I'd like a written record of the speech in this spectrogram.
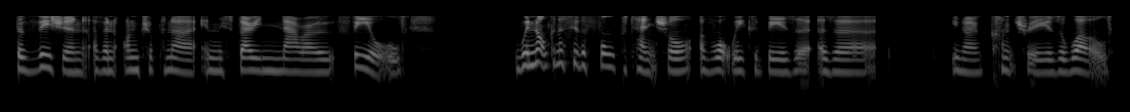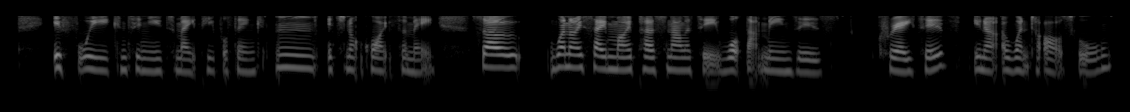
the vision of an entrepreneur in this very narrow field, we're not going to see the full potential of what we could be as a as a you know country as a world if we continue to make people think mm, it's not quite for me. So when I say my personality, what that means is creative. You know, I went to art school.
